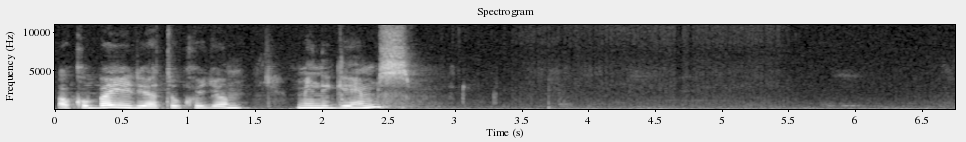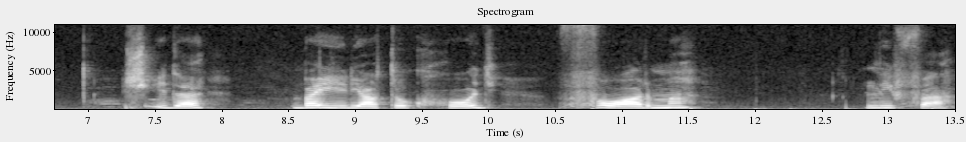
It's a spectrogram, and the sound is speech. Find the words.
akkor beírjátok, hogy a minigames, és ide beírjátok, hogy farm life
